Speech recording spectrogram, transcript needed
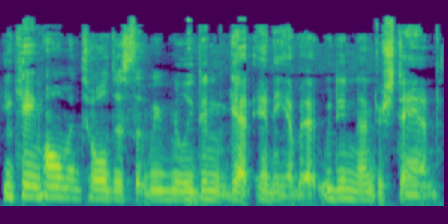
he came home and told us that we really didn't get any of it. We didn't understand.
